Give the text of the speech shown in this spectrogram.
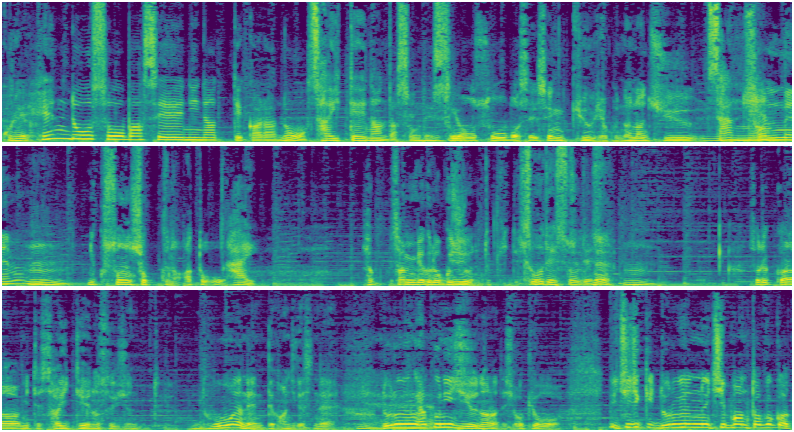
これ変動相場制になってからの最低なんだそうですよ。変動相場制1973年 ,3 年、うん、ニクソンショックの後？はい360の時ですそうですそうです、ね、うん、それから見て最低の水準ってどうやねんって感じですね。ドル円127でしょ今日。一時期ドル円の一番高かっ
